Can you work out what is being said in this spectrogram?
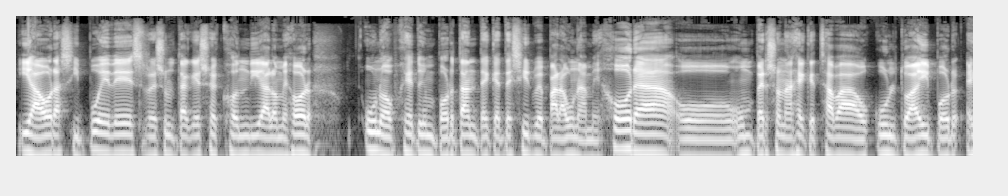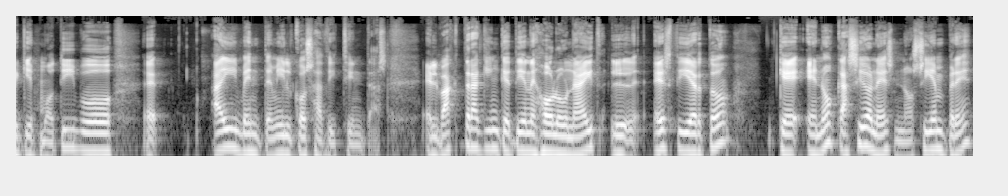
Y ahora si puedes, resulta que eso escondía a lo mejor un objeto importante que te sirve para una mejora o un personaje que estaba oculto ahí por X motivo. Eh, hay 20.000 cosas distintas. El backtracking que tiene Hollow Knight es cierto que en ocasiones, no siempre,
